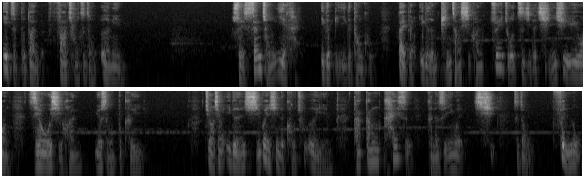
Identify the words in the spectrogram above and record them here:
一直不断的发出这种恶念。所以三重业海，一个比一个痛苦，代表一个人平常喜欢追逐自己的情绪欲望，只要我喜欢，有什么不可以？就好像一个人习惯性的口出恶言，他刚开始可能是因为气这种愤怒。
